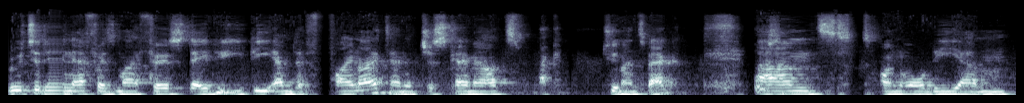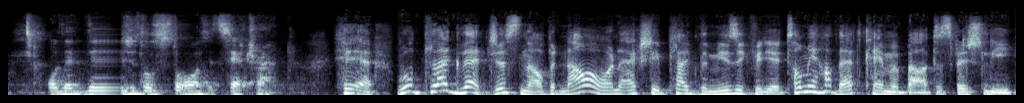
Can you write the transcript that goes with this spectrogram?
Rooted in Afro is my first debut EP under Finite, and it just came out like two months back um, on all the um, all the digital stores, etc. Yeah, we'll plug that just now, but now I want to actually plug the music video. Tell me how that came about, especially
